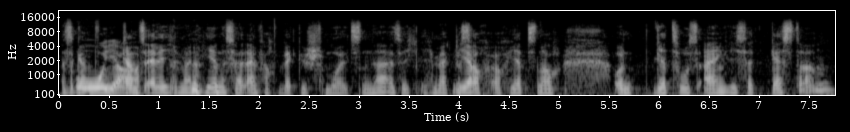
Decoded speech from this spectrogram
also ganz, oh, ja. ganz ehrlich, mein Hirn ist halt einfach weggeschmolzen. Ne? Also ich, ich merke das ja. auch, auch jetzt noch. Und jetzt, wo es eigentlich seit gestern,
